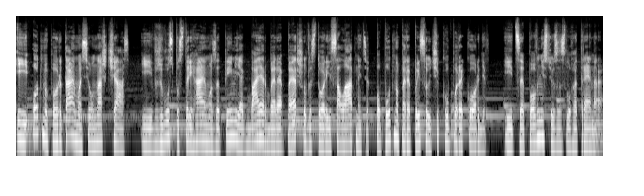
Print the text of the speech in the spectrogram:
І от ми повертаємося у наш час і вживу спостерігаємо за тим, як Байер бере першу в історії салатницю, попутно переписуючи купу рекордів. І це повністю заслуга тренера.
